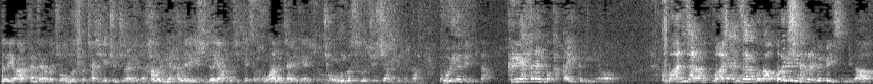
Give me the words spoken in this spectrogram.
너희가 악한 자라도 좋은 것으로 자식에게 줄줄 알겠나? 하물며 하늘에 계신 너희 아버지께서 구하는 자에게 좋은 것으로 주시 않겠는가? 구해야 됩니다. 그래야 하나님도 가까이 있거든요. 구하는 사람은 구하지 않는 사람보다 훨씬 하늘 옆에 있습니다.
